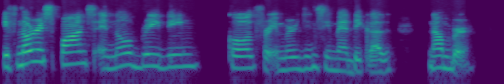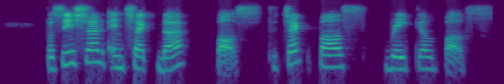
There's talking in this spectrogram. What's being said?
If no response and no breathing, call for emergency medical number. Position and check the pulse. To check pulse, brachial pulse.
